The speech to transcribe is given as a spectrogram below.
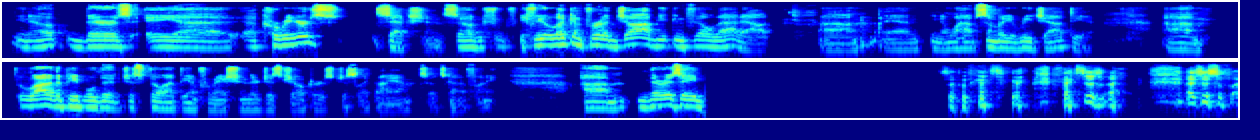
you know, there's a, uh, a careers section. So if, if, you're looking for a job, you can fill that out. Um, and, you know, we'll have somebody reach out to you. Um, a lot of the people that just fill out the information, they're just jokers, just like I am. So it's kind of funny. Um, there is a. So that's, that's just, that's just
